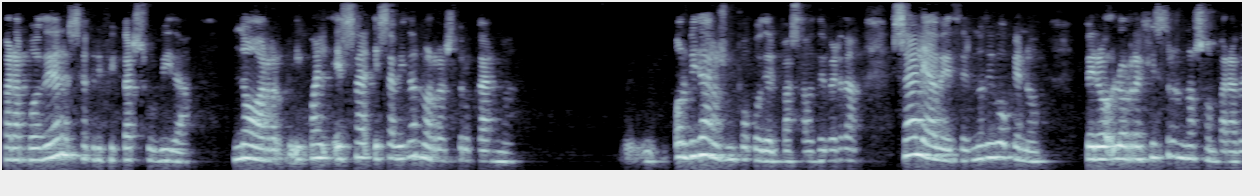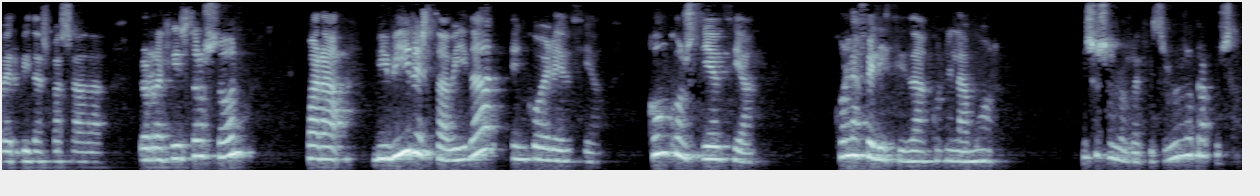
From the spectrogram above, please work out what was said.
para poder sacrificar su vida no, igual esa, esa vida no arrastró karma. Olvidaros un poco del pasado, de verdad. Sale a veces, no digo que no, pero los registros no son para ver vidas pasadas. Los registros son para vivir esta vida en coherencia, con conciencia, con la felicidad, con el amor. Esos son los registros, no es otra cosa.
